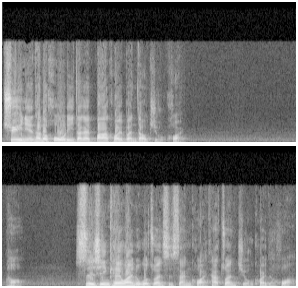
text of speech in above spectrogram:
去年它的获利大概八块半到九块，好，四星 KY 如果赚十三块，它赚九块的话，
